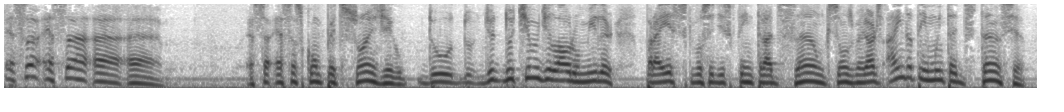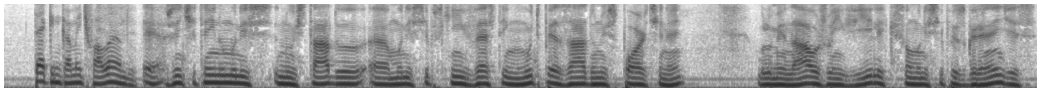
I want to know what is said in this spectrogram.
Essa, essa uh, uh essa, essas competições, Diego, do, do, do, time de Lauro Miller para esses que você disse que tem tradição, que são os melhores, ainda tem muita distância, tecnicamente falando? É, a gente tem no, no estado uh, municípios que investem muito pesado no esporte, né? Blumenau, Joinville, que são municípios grandes,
